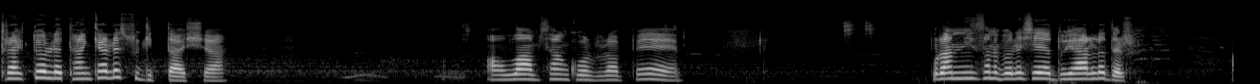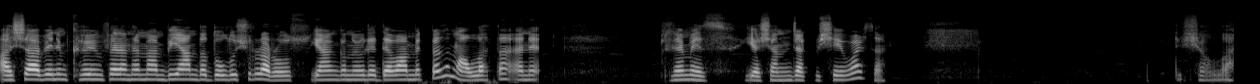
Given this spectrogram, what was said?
traktörle tankerle su gitti aşağı. Allah'ım sen koru Rabbim. Buranın insanı böyle şeye duyarlıdır. Aşağı benim köyüm falan hemen bir anda doluşurlar. O yangın öyle devam etmez ama Allah'tan hani bilemeyiz yaşanacak bir şey varsa. İnşallah.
